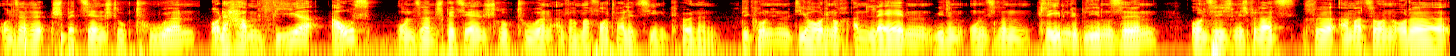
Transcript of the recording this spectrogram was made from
unsere speziellen Strukturen oder haben wir aus unseren speziellen Strukturen einfach mal Vorteile ziehen können. Die Kunden, die heute noch an Läden wie den unseren kleben geblieben sind und sich nicht bereits für Amazon oder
